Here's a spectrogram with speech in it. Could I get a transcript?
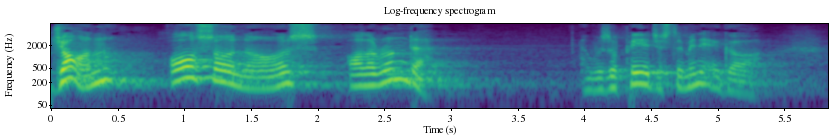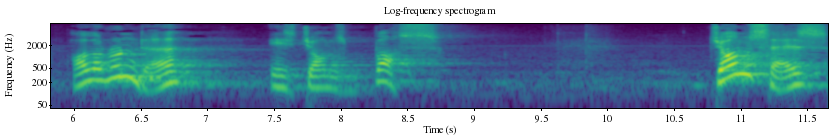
John also knows Olarunda, who was up here just a minute ago. Olarunda is John's boss. John says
